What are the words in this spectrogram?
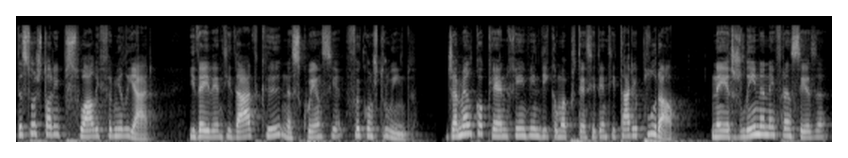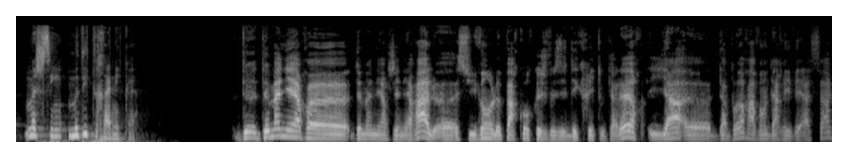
da sua história pessoal e familiar e da identidade que, na sequência, foi construindo. Jamel Coquen reivindica uma pertença identitária plural, nem argelina nem francesa, mas sim mediterrânica. De, de, manière, euh, de manière générale, euh, suivant le parcours que je vous ai décrit tout à l'heure, il y a euh, d'abord, avant d'arriver à ça...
